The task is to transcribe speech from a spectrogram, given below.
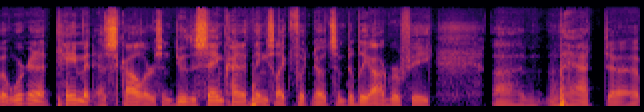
but we're going to tame it as scholars and do the same kind of things like footnotes and bibliography uh, that uh,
